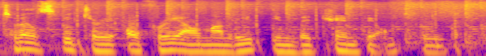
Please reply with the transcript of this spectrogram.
12th victory of Real Madrid in the Champions League.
